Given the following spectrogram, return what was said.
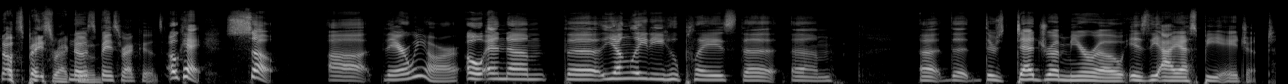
No, space raccoons. No space raccoons. Okay, so uh there we are. Oh, and um the young lady who plays the um uh the there's Dedra Meero is the ISB agent.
